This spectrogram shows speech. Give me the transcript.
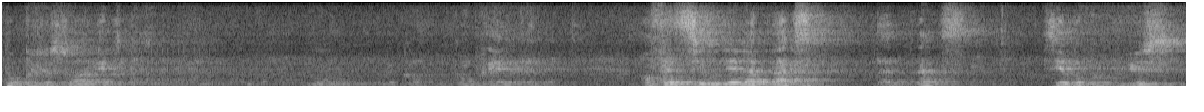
pour que je sois expert. En fait, si vous voulez, la taxe, la taxe, c'est beaucoup plus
